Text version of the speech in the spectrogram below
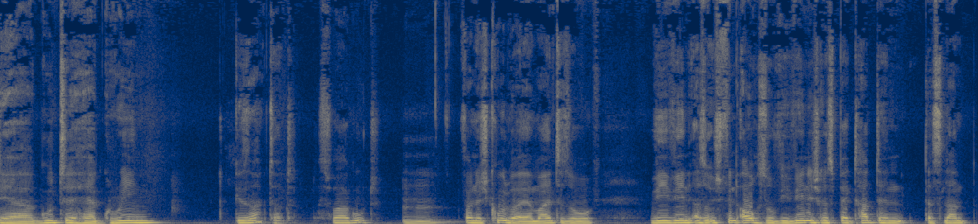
der gute Herr Green gesagt hat. Das war gut. Mhm. Fand ich cool, weil er meinte so, wie wenig, also ich finde auch so, wie wenig Respekt hat denn das Land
